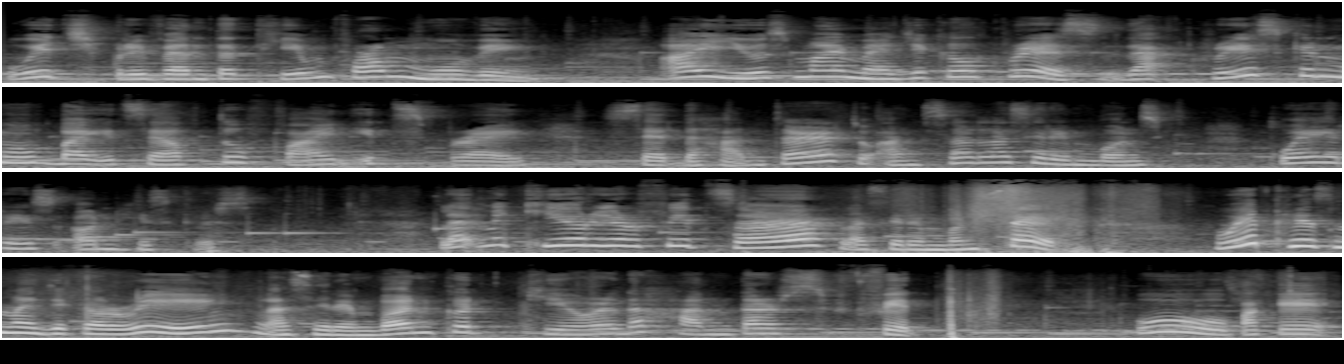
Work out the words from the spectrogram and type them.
which prevented him from moving. I use my magical kris. That kris can move by itself to find its prey, said the hunter to answer Lasirimbon's queries on his kris. Let me cure your feet, sir, Lasirimbon said. With his magical ring, Lasirimbon could cure the hunter's feet. Uh, pakai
